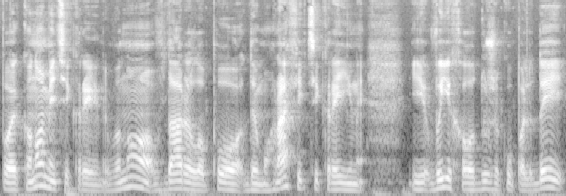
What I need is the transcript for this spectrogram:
по економіці країни, воно вдарило по демографіці країни і виїхало дуже купа людей.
